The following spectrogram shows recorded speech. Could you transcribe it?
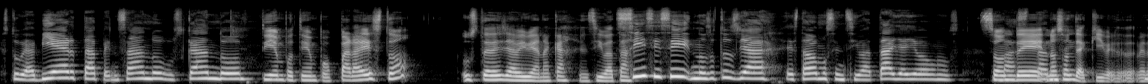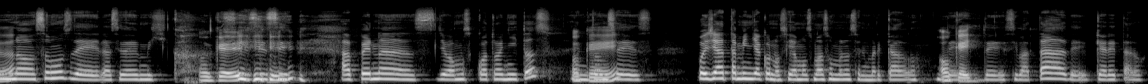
estuve abierta, pensando, buscando. Tiempo, tiempo. Para esto, ustedes ya vivían acá, en Cibatá. Sí, sí, sí, nosotros ya estábamos en Cibatá, ya llevábamos... Son de, no son de aquí, ¿verdad? No, somos de la Ciudad de México. Ok. Sí, sí, sí. Apenas llevamos cuatro añitos. Ok. Entonces, pues ya también ya conocíamos más o menos el mercado de, Ok. de Cibatá, de Querétaro.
